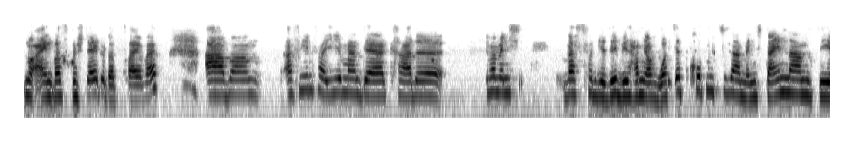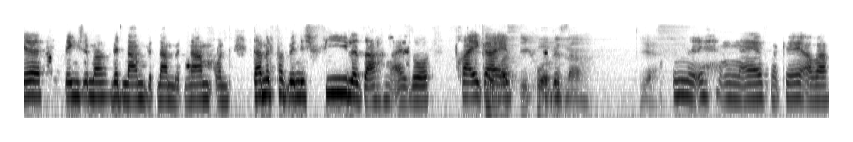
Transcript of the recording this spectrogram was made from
nur ein was bestellt oder zwei was. Aber auf jeden Fall jemand, der gerade, immer wenn ich was von dir sehe, wir haben ja auch WhatsApp-Gruppen zusammen, wenn ich deinen Namen sehe, denke ich immer Vietnam, Vietnam, Vietnam und damit verbinde ich viele Sachen, also Freigeist, Thomas Equal Vietnam. Yes. Nee, nee, ist okay, aber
